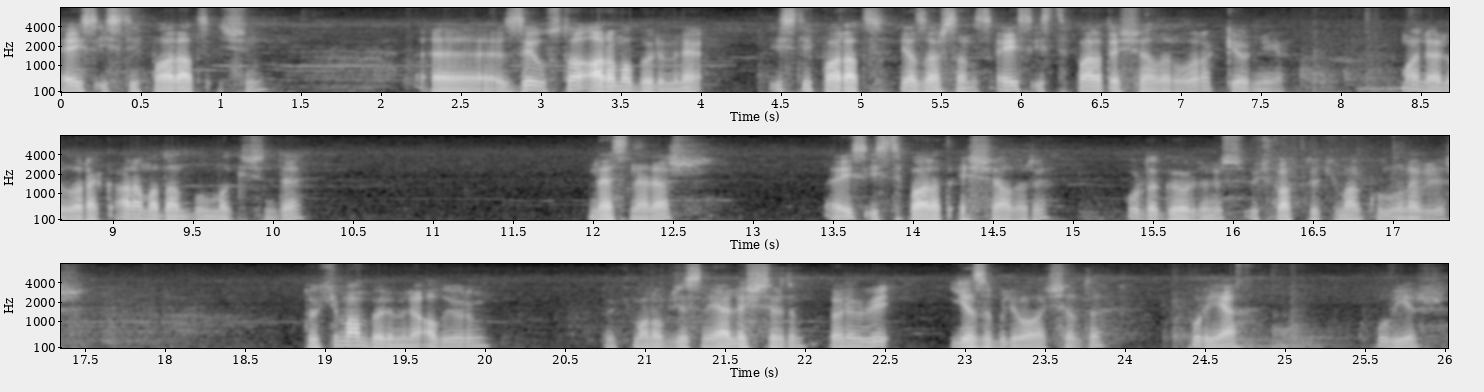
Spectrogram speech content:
ACE istihbarat için e, Zeus'ta arama bölümüne istihbarat yazarsanız ACE istihbarat eşyaları olarak görünüyor. Manuel olarak aramadan bulmak için de nesneler, ACE istihbarat eşyaları. Burada gördüğünüz 3 farklı doküman kullanabilir. Doküman bölümünü alıyorum. Doküman objesini yerleştirdim. Önüme bir yazı bloğu açıldı. Buraya bu bir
